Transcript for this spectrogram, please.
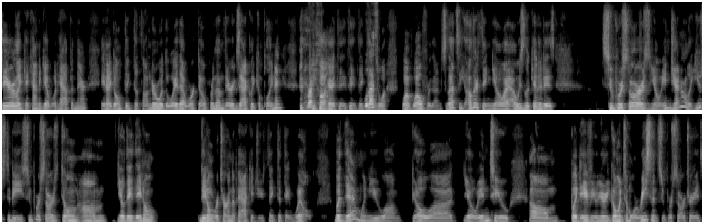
there. Like I kind of get what happened there, and I don't think the Thunder, with the way that worked out for them, they're exactly complaining. Right. you know, I, th- think well, things went, went well for them. So that's the other thing. You know, I, I always look at it as superstars. You know, in general, it used to be superstars don't um you know they they don't they don't return the package. You think that they will, but then when you um go uh you know into um but if you go into more recent superstar trades,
